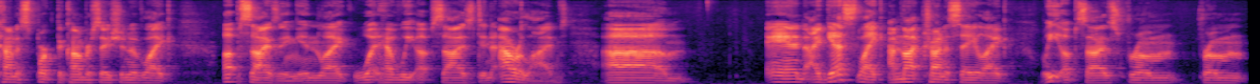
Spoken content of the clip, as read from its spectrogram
kind of sparked the conversation of like upsizing and like what have we upsized in our lives. Um, and I guess like I'm not trying to say like we upsized from from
